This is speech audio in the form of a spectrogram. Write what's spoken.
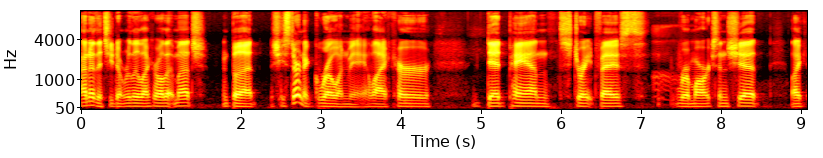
I know that you don't really like her all that much, but she's starting to grow on me. Like her deadpan, straight faced remarks and shit. Like,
